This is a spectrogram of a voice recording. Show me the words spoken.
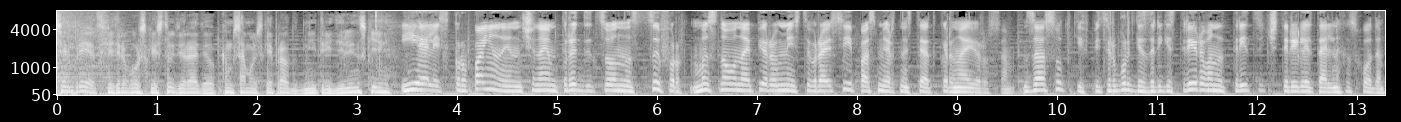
Всем привет! В петербургской студии радио «Комсомольская правда» Дмитрий Делинский. И Олеся Крупанина. И начинаем традиционно с цифр. Мы снова на первом месте в России по смертности от коронавируса. За сутки в Петербурге зарегистрировано 34 летальных исхода.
